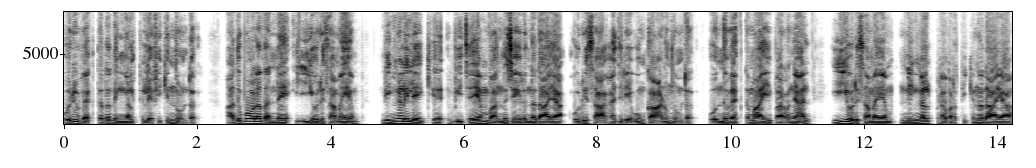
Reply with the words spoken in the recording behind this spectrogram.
ഒരു വ്യക്തത നിങ്ങൾക്ക് ലഭിക്കുന്നുണ്ട്. അതുപോലെ തന്നെ ഈ ഒരു സമയം നിങ്ങളിലേക്ക് വിജയം വന്നു ചേരുന്നതായ ഒരു സാഹചര്യവും കാണുന്നുണ്ട്. ഒന്ന് വ്യക്തമായി പറഞ്ഞാൽ ഈ ഒരു സമയം നിങ്ങൾ പ്രവർത്തിക്കുന്നതായ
